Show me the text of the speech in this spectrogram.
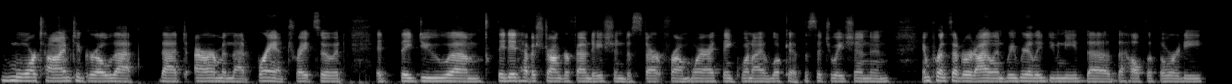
more time to grow that that arm and that branch, right? So it it they do um, they did have a stronger foundation to start from. Where I think when I look at the situation in in Prince Edward Island, we really do need the the health authority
